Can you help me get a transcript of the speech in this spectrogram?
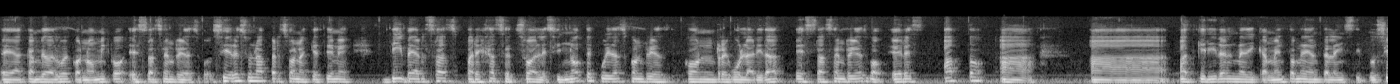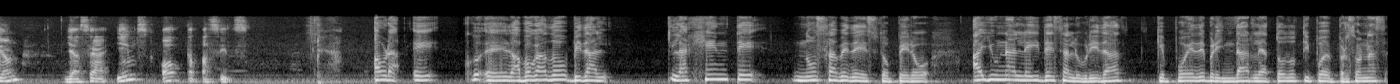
eh, a cambio de algo económico, estás en riesgo. Si eres una persona que tiene diversas parejas sexuales y no te cuidas con, con regularidad, estás en riesgo. Eres apto a, a adquirir el medicamento mediante la institución ya sea IMSS o Capacits. Ahora, eh, eh, abogado Vidal, la gente no sabe de esto, pero hay una ley de salubridad que puede brindarle a todo tipo de personas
